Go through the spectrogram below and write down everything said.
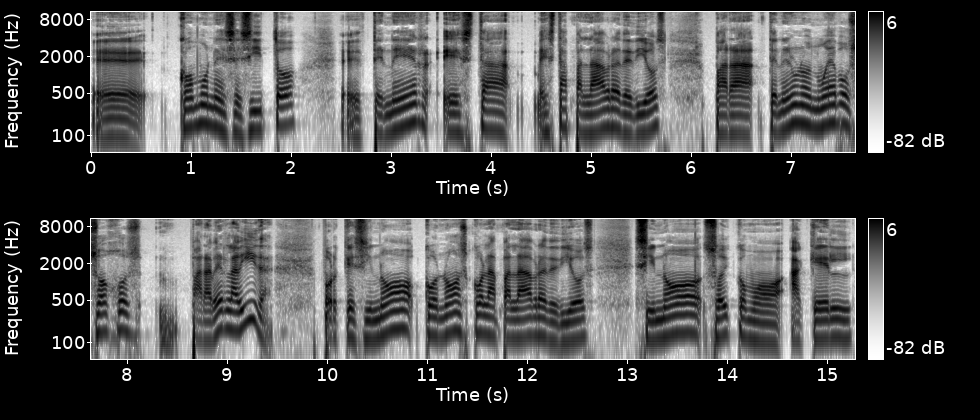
eh, cómo necesito eh, tener esta, esta palabra de Dios para tener unos nuevos ojos para ver la vida. Porque si no conozco la palabra de Dios, si no soy como aquel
